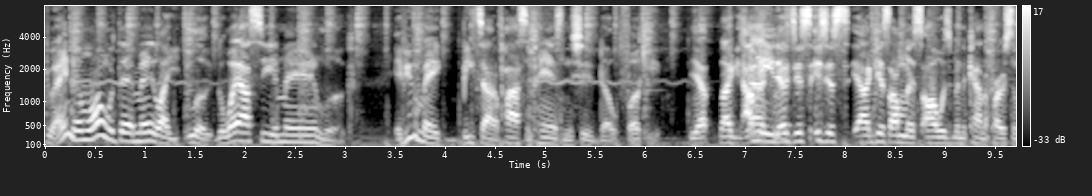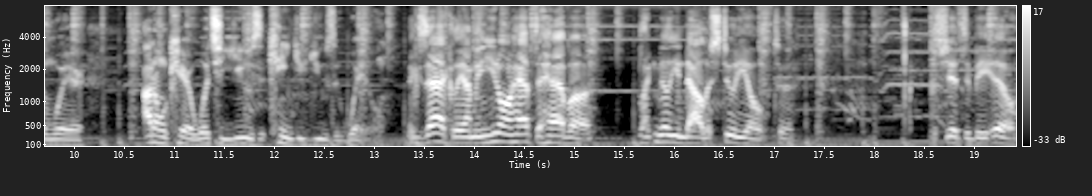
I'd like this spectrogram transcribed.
Dude, ain't nothing wrong with that, man. Like, look, the way I see it, man, look, if you can make beats out of pots and pans and shit dope, fuck it. Yep. Like I mean, exactly. it's just it's just I guess I'm just always been the kind of person where I don't care what you use it, can you use it well? Exactly. I mean, you don't have to have a like million dollar studio to for shit to be ill.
